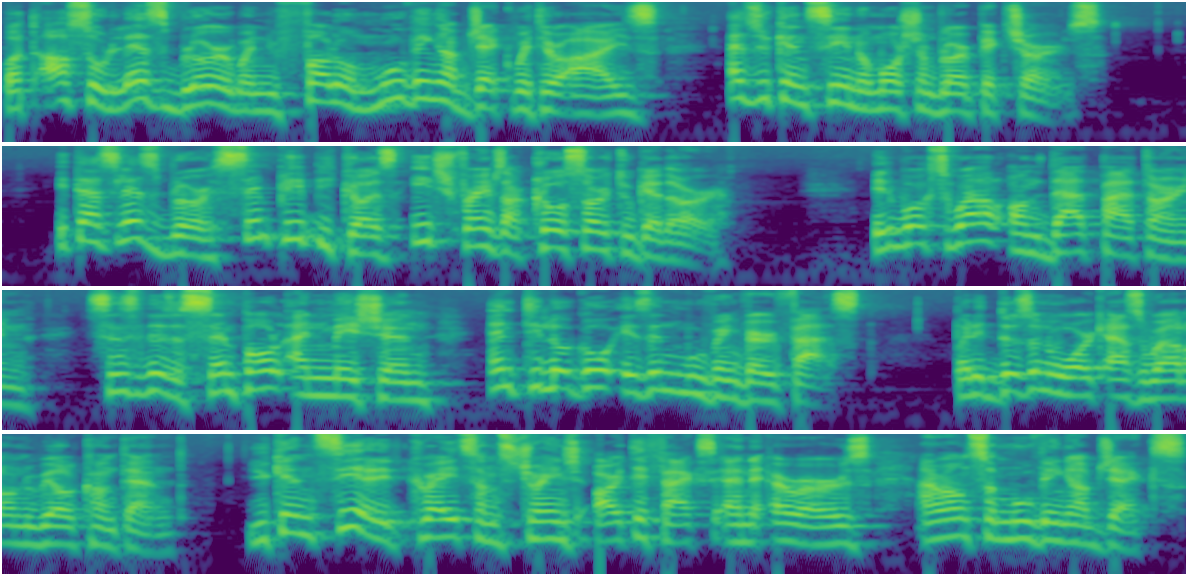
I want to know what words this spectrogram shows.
but also less blur when you follow moving object with your eyes, as you can see in the motion blur pictures. It has less blur simply because each frames are closer together. It works well on that pattern, since it is a simple animation and the logo isn't moving very fast, but it doesn't work as well on real content. You can see that it creates some strange artifacts and errors around some moving objects.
